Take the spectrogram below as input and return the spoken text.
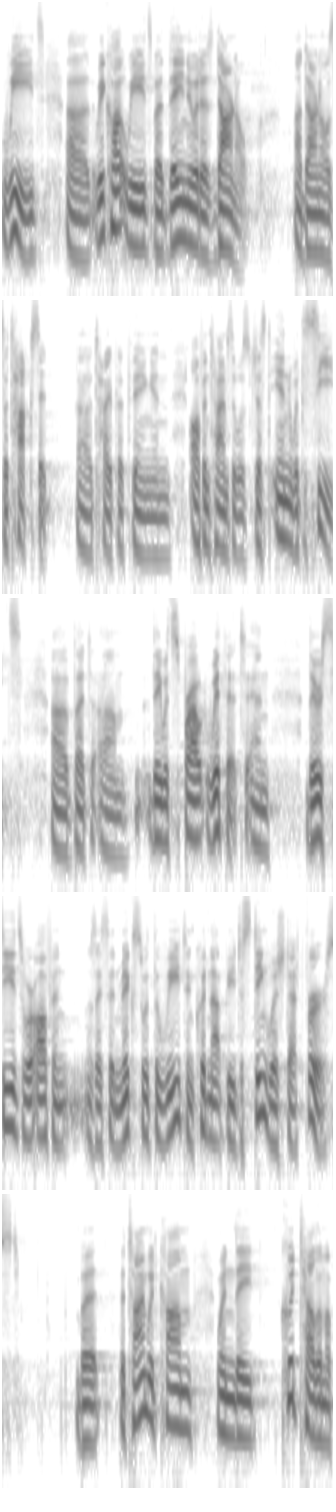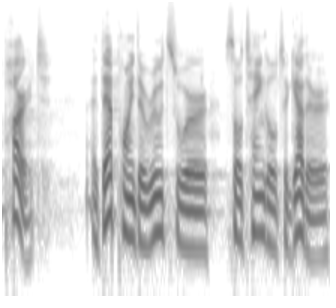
weeds, uh, we call it weeds, but they knew it as darnel. Uh, darnel is a toxic uh, type of thing, and oftentimes it was just in with the seeds. Uh, but um, they would sprout with it, and their seeds were often, as I said, mixed with the wheat and could not be distinguished at first. But the time would come when they could tell them apart. At that point, the roots were so tangled together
